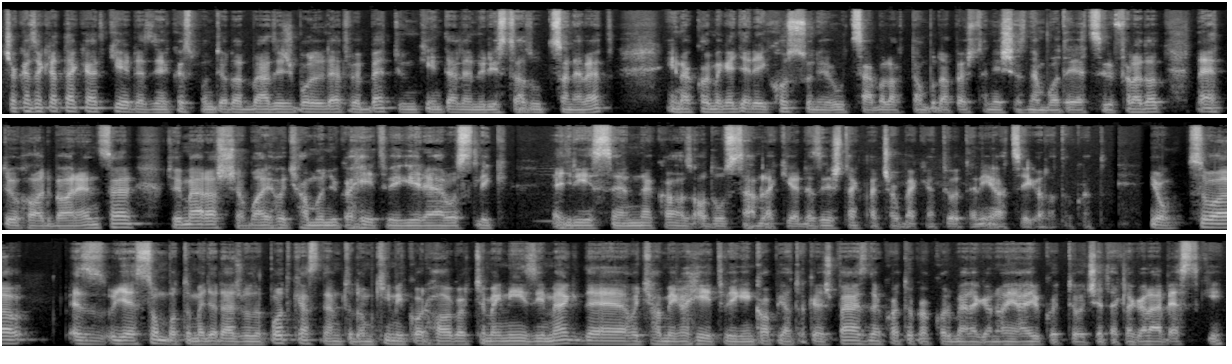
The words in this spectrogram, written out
csak ezeket el kellett kérdezni a központi adatbázisból, illetve betűnként ellenőrizte az utca nevet. Én akkor még egy elég hosszú nevű utcában laktam Budapesten, és ez nem volt egy egyszerű feladat, de ettől halt be a rendszer, úgyhogy már az se baj, hogyha mondjuk a hétvégére eloszlik egy része ennek az adószám lekérdezésnek, mert csak be kell tölteni a cégadatokat. Jó, szóval ez ugye szombaton megy adásból a podcast, nem tudom ki mikor hallgatja meg, nézi meg, de hogyha még a hétvégén kapjátok el és pályázni akartok, akkor melegen ajánljuk, hogy töltsétek legalább ezt ki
